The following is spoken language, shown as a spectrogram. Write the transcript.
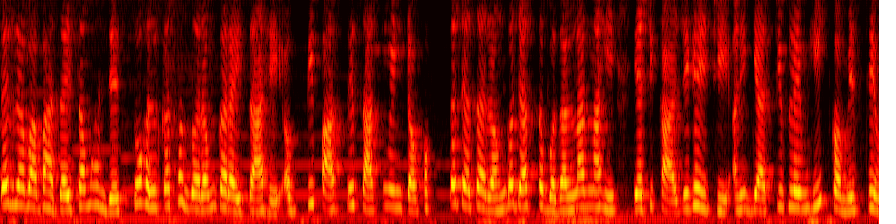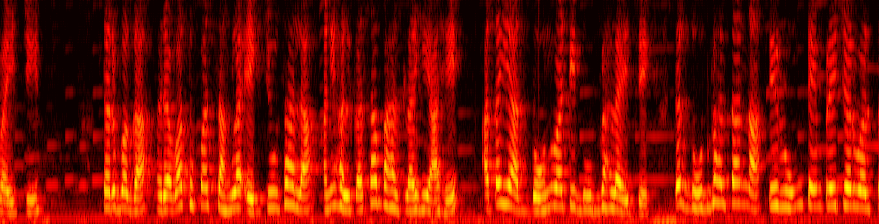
तर रवा भाजायचा म्हणजेच तो हलकासा गरम करायचा आहे. अगदी पाच ते सात मिनिटं फक्त त्याचा रंग जास्त बदलणार नाही याची काळजी घ्यायची आणि गॅसची फ्लेम ही कमीच ठेवायची. तर बघा रवा तुपात चांगला एकजीव झाला आणि हलकासा भाजलाही आहे. आता यात दोन वाटी दूध घालायचे. तर दूध घालताना ते रूम टेम्परेचरवरच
